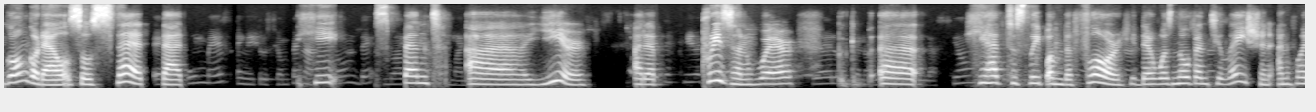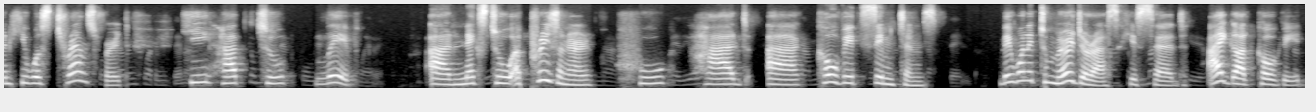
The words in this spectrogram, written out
Góngora also said that he spent a year at a prison where uh, he had to sleep on the floor. He, there was no ventilation. And when he was transferred, he had to live uh, next to a prisoner who had uh, COVID symptoms. They wanted to murder us, he said. I got COVID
